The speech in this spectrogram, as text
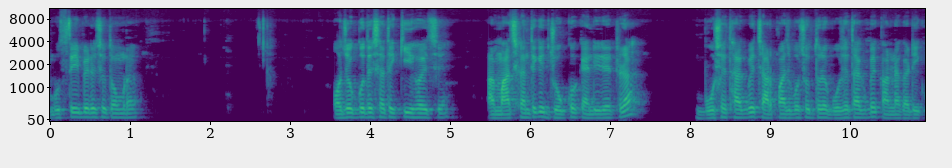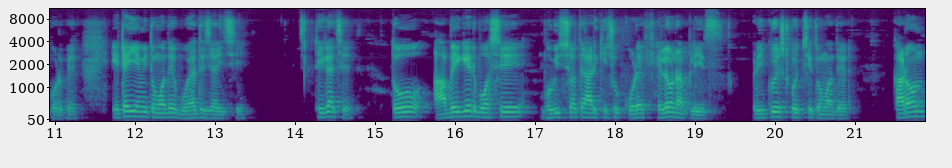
বুঝতেই পেরেছ তোমরা। অযোগ্যদের সাথে কি হয়েছে? আর মাঝখান থেকে যোগ্য ক্যান্ডিডেটরা বসে থাকবে, চার পাঁচ বছর ধরে বসে থাকবে, কান্নাকাটি করবে। এটাই আমি তোমাদের বোঝাতে চাইছি। ঠিক আছে? তো আবেগের বশে ভবিষ্যতে আর কিছু করে ফেলো না প্লিজ রিকোয়েস্ট করছি তোমাদের। কারণ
